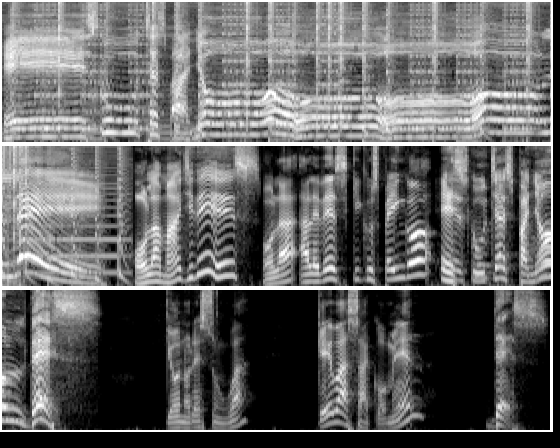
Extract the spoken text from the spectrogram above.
Escucha español. ¡Le! Hola, Maggi des. Hola, ale des kikuspengo. Escucha español des. ¿Qué honor es un wa? ¿Qué vas a comer? Des.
